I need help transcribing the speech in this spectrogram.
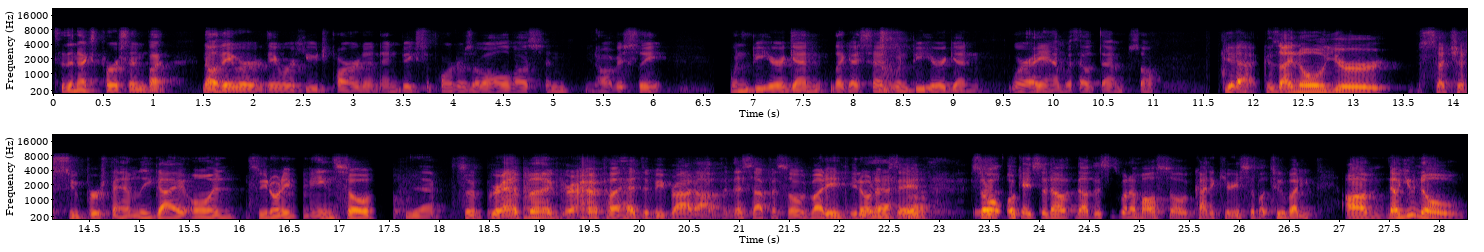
to the next person. But no, they were they were a huge part and, and big supporters of all of us, and you know obviously wouldn't be here again. Like I said, wouldn't be here again where I am without them. So yeah because i know you're such a super family guy on so you know what i mean so yeah, so grandma and grandpa had to be brought up in this episode buddy you know what Yeah, i'm saying no, So yeah. okay, so now now this is what I'm also kind of curious about too, buddy. Um, now you know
